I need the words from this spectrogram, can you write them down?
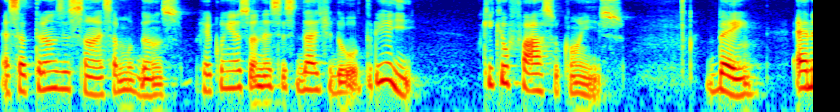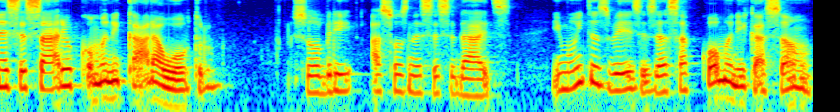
essa transição, essa mudança, reconheço a necessidade do outro, e aí? O que, que eu faço com isso? Bem, é necessário comunicar ao outro sobre as suas necessidades. E muitas vezes essa comunicação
